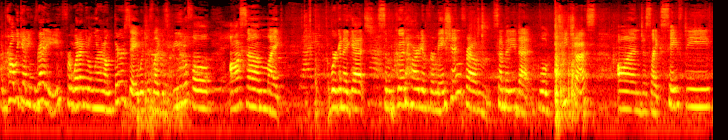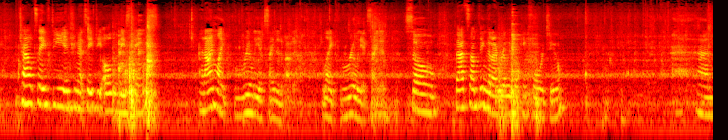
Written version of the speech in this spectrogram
I'm probably getting ready for what I'm going to learn on Thursday, which is like this beautiful, awesome, like we're going to get some good hard information from somebody that will teach us on just like safety, child safety, internet safety, all of these things. And I'm like really excited about it. Like really excited. So that's something that I'm really looking forward to. And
